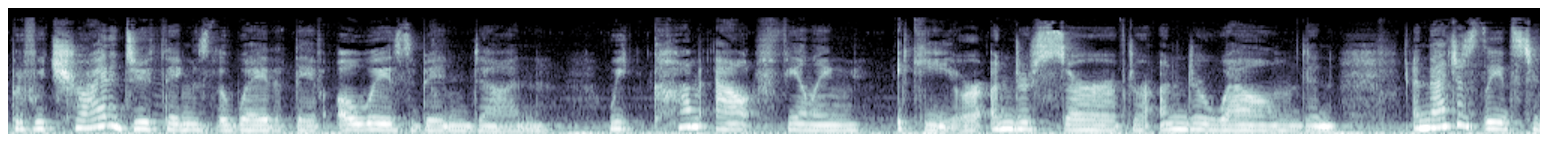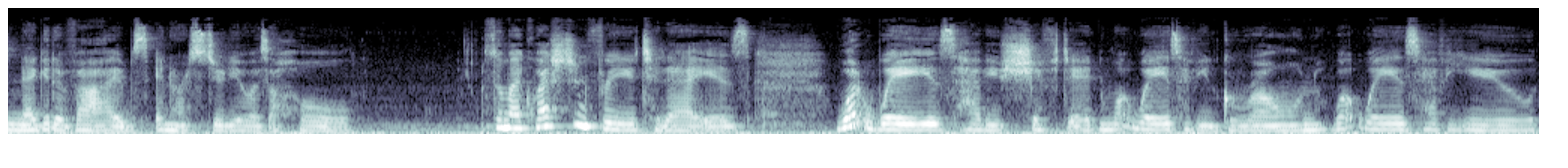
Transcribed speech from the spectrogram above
But if we try to do things the way that they've always been done, we come out feeling icky or underserved or underwhelmed and and that just leads to negative vibes in our studio as a whole. So my question for you today is what ways have you shifted? In what ways have you grown? What ways have you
